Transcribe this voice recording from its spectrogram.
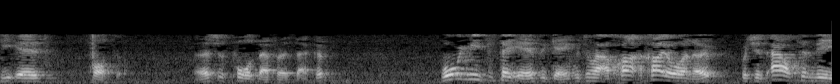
he is potter. Let's just pause there for a second. What we mean to say is, again, we're talking about a chaya or an oaf, which is out in the,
